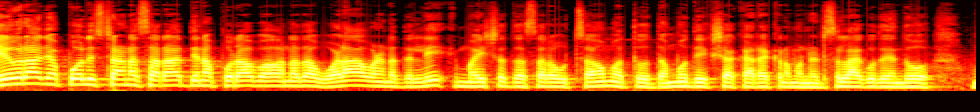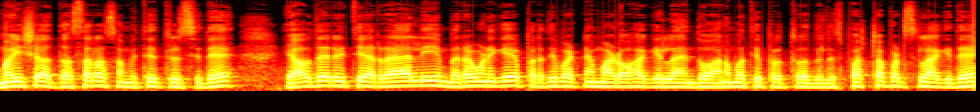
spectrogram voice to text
ದೇವರಾಜ ಪೊಲೀಸ್ ಠಾಣಾ ಸರಹದ್ದಿನ ಪುರಭವನದ ಒಳಾವರಣದಲ್ಲಿ ಮಹಿಷ ದಸರಾ ಉತ್ಸವ ಮತ್ತು ದಮ್ಮು ದೀಕ್ಷಾ ಕಾರ್ಯಕ್ರಮ ನಡೆಸಲಾಗುವುದು ಎಂದು ಮಹಿಷ ದಸರಾ ಸಮಿತಿ ತಿಳಿಸಿದೆ. ಯಾವುದೇ ರೀತಿಯ ರ್ಯಾಲಿ, ಮೆರವಣಿಗೆ ಪ್ರತಿಭಟನೆ ಮಾಡುವ ಹಾಗಿಲ್ಲ ಎಂದು ಅನುಮತಿ ಪತ್ರದಲ್ಲಿ ಸ್ಪಷ್ಟಪಡಿಸಲಾಗಿದೆ.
